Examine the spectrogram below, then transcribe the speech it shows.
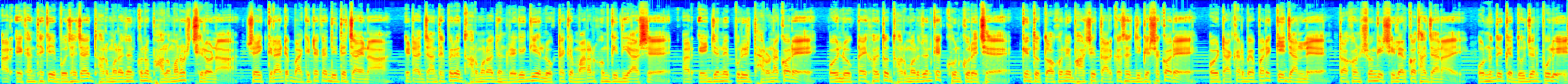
আর এখান থেকেই বোঝা যায় ধর্মরাজন কোনো ভালো মানুষ ছিল না। সেই ক্লায়েন্ট বাকি টাকা দিতে চায় না। এটা জানতে পেরে ধর্মরাজন রেগে গিয়ে লোকটাকে মারার হুমকি দিয়ে আসে। আর এই জন্যই পুলিশ ধারণা করে, ওই লোকটাই হয়তো ধর্মরাজনকে খুন করেছে। কিন্তু তখনই ভাসি তার কাছে জিজ্ঞাসা করে, ওই টাকার ব্যাপারে কি জানলে? তখন সঙ্গী শিলার কথা জানায়, অন্যদিকে দুজন পুলিশ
